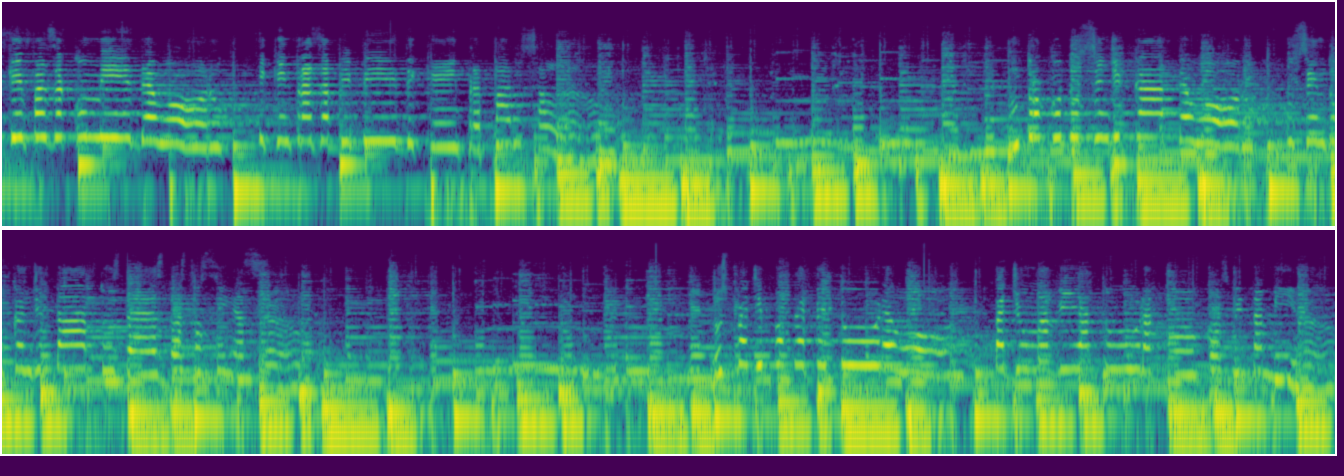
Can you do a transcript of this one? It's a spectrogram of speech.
Quem faz a comida é o ouro, e quem traz a bebida e quem prepara o salão. Um troco do sindicato é o ouro, um sendo candidatos 10 da associação. Nos pede pra prefeitura é o ouro, pede uma viatura com cosvitamião.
